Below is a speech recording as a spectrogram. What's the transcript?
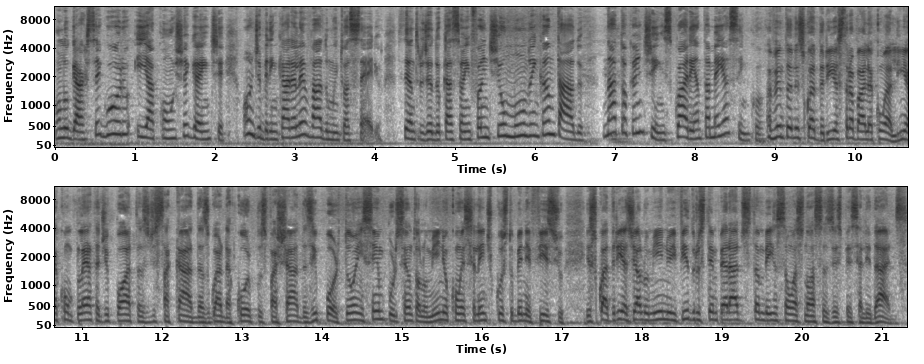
Um lugar seguro e aconchegante, onde brincar é levado muito a sério. Centro de Educação Infantil Mundo Encantado, na Tocantins, 4065. A Ventana Esquadrias trabalha com a linha completa de portas de sacadas, guarda-corpos, fachadas e portões 100% alumínio com excelente custo-benefício. Esquadrias de alumínio e vidros temperados também são as nossas especialidades.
